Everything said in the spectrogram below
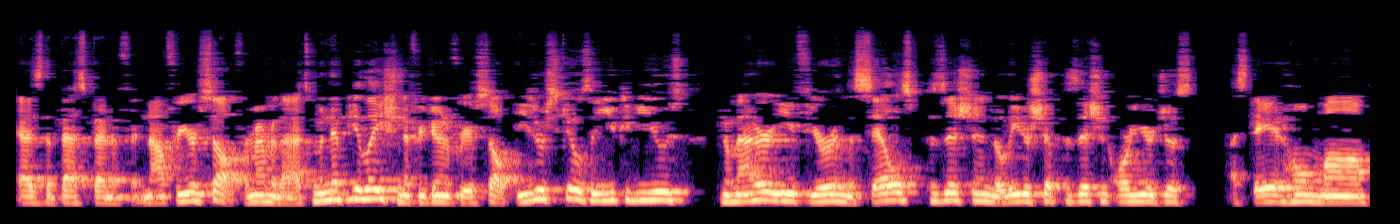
as the best benefit, not for yourself. Remember that. It's manipulation if you're doing it for yourself. These are skills that you could use no matter if you're in the sales position, the leadership position, or you're just a stay at home mom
